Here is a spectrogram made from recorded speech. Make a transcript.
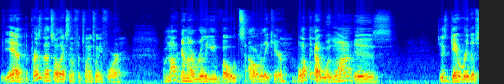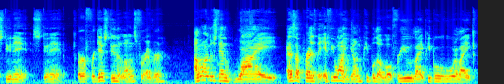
yeah the presidential election for 2024 i'm not gonna really vote. I don't really care. But one thing i would want is just get rid of student student or forgive student loans forever. I don't understand why, as a president, if you want young people to vote for you, like people who are like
